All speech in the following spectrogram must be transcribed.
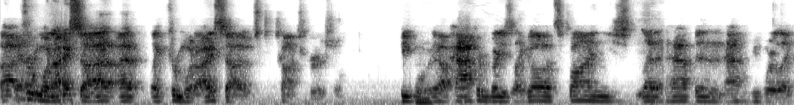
Uh, Yeah. From what I saw, I, I, like from what I saw, it was controversial. People, you know, half everybody's like, "Oh, it's fine, you just let it happen," and half the people are like,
